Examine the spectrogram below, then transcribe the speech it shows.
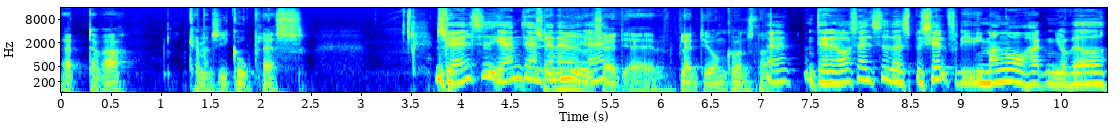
at der var, kan man sige, god plads det er altid, ja, men den, til den er, ja, af, blandt de unge kunstnere. ja, den har også altid været speciel, fordi i mange år har den jo været,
